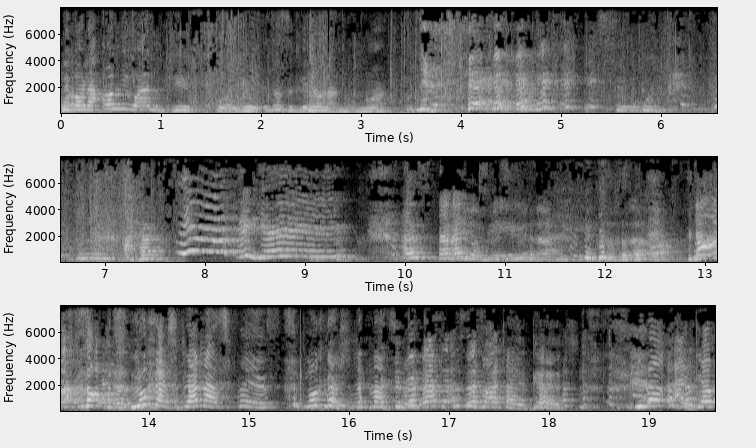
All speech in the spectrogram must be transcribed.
Niko na only one gift for you. Hizo zingine unanunua. Hiyo mimi nimedhani. Sawa. look at Dana's face. Look at Dana's face. This is what I get. You know, I gave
